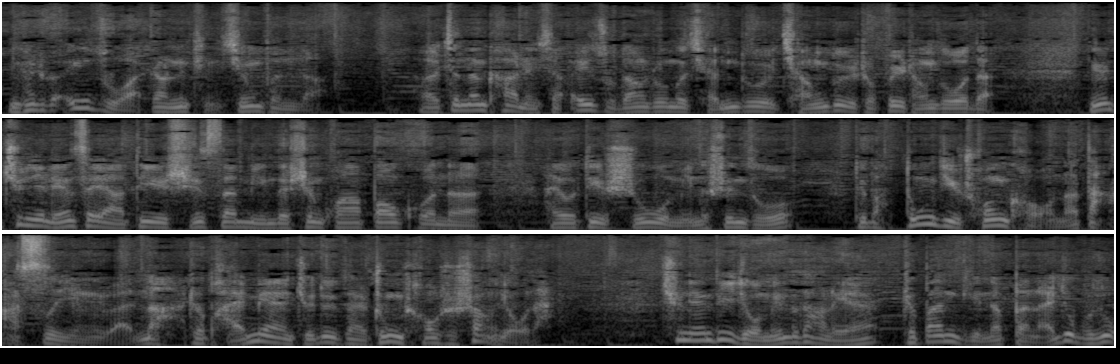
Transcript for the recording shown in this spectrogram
你看这个 A 组啊，让人挺兴奋的。呃，简单看了一下 A 组当中的前队强队是非常多的。你看去年联赛啊，第十三名的申花，包括呢还有第十五名的申足，对吧？冬季窗口呢大肆引援呐，这牌面绝对在中超是上游的。去年第九名的大连，这班底呢本来就不弱，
